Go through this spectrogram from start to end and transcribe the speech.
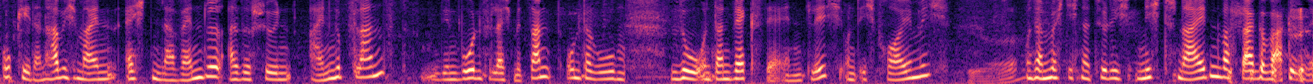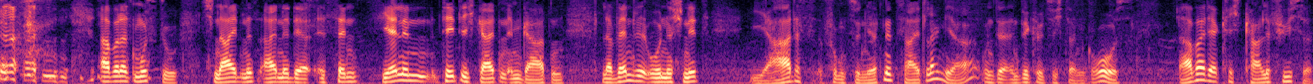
Okay, dann habe ich meinen echten Lavendel also schön eingepflanzt, den Boden vielleicht mit Sand untergehoben. So, und dann wächst er endlich und ich freue mich. Und dann möchte ich natürlich nicht schneiden, was da gewachsen ist. Aber das musst du. Schneiden ist eine der essentiellen Tätigkeiten im Garten. Lavendel ohne Schnitt, ja, das funktioniert eine Zeit lang, ja, und der entwickelt sich dann groß. Aber der kriegt kahle Füße,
